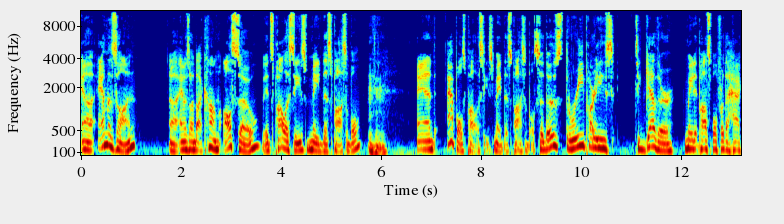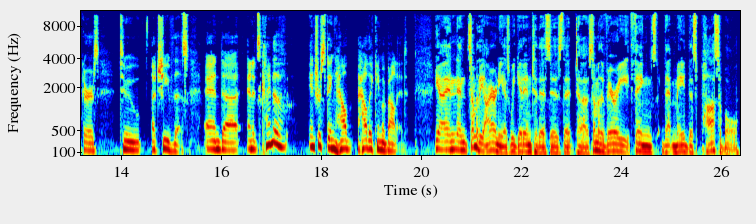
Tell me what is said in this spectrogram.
uh, Amazon, uh, Amazon.com, also its policies made this possible, mm-hmm. And Apple's policies made this possible. So those three parties together made it possible for the hackers to achieve this, and uh, and it's kind of interesting how how they came about it. Yeah, and, and some of the irony as we get into this is that uh, some of the very things that made this possible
